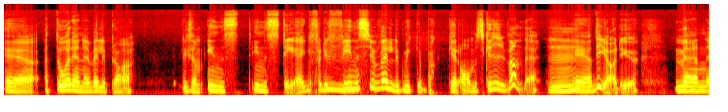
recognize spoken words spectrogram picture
Eh, att då är den en väldigt bra liksom, insteg. För det mm. finns ju väldigt mycket böcker om skrivande. Mm. Eh, det gör det ju. Men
